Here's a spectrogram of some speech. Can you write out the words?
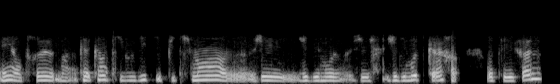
Et entre ben, quelqu'un qui vous dit typiquement euh, j'ai des mots j'ai des mots de cœur au téléphone,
